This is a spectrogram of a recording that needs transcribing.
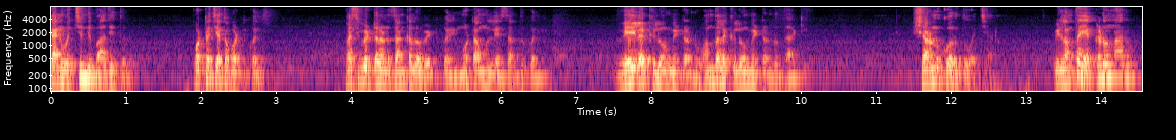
కానీ వచ్చింది బాధితులు. పొట్ట చేత పట్టుకొని పసిబిడ్డలను సంకలో పెట్టుకొని మూటాముల్లే సర్దుకొని వేల కిలోమీటర్లు వందల కిలోమీటర్లు దాటి శరణు కోరుతూ వచ్చారు. వీళ్ళంతా ఎక్కడున్నారు?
